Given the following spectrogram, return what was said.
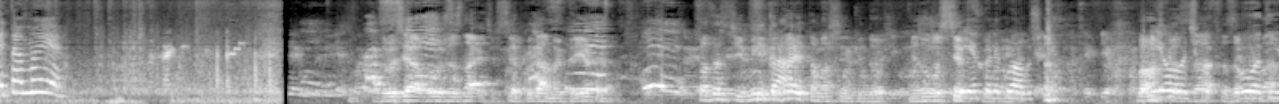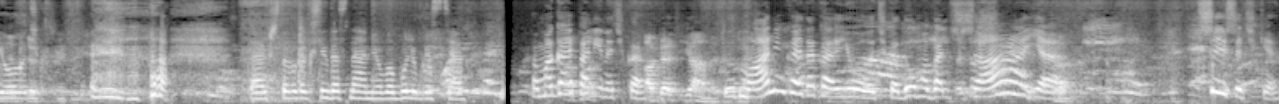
Это мы. Друзья, вы уже знаете все, куда мы приехали. Подожди, Мика, Да. дай там машинки дождь. Мне нужно секцию. Приехали к бабушке. Завтра Вот мне секцию. Так что вы, как всегда, с нами у бабули в гостях. Помогай, Полиночка. Опять Яна. Тут маленькая такая елочка, дома большая. Шишечки.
